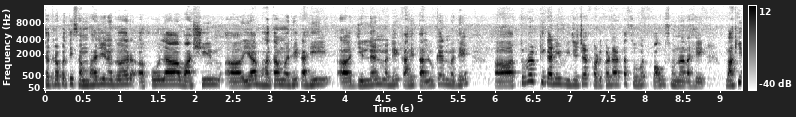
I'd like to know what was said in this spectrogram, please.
छत्रपती संभाजीनगर अकोला वाशिम या भागामध्ये काही जिल्ह्यांमध्ये काही तालुक्यांमध्ये तुरळक ठिकाणी विजेच्या कडकडाटासोबत पाऊस होणार आहे. बाकी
